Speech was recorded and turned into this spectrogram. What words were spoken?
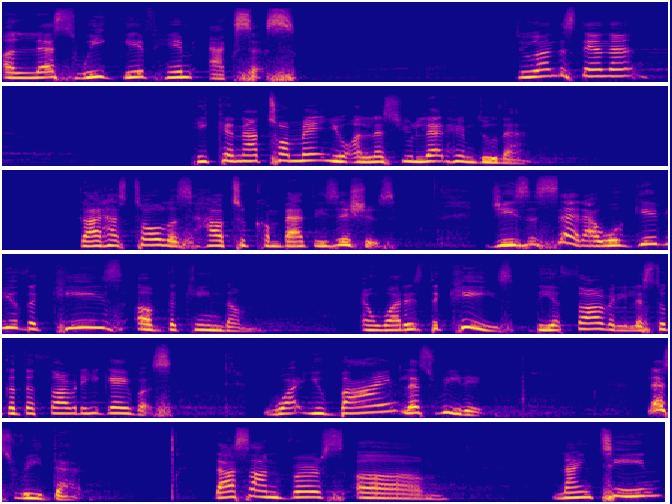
unless we give him access. Do you understand that? He cannot torment you unless you let him do that. God has told us how to combat these issues. Jesus said, I will give you the keys of the kingdom. And what is the keys? The authority. Let's look at the authority he gave us. What you bind, let's read it. Let's read that. That's on verse um, 19.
